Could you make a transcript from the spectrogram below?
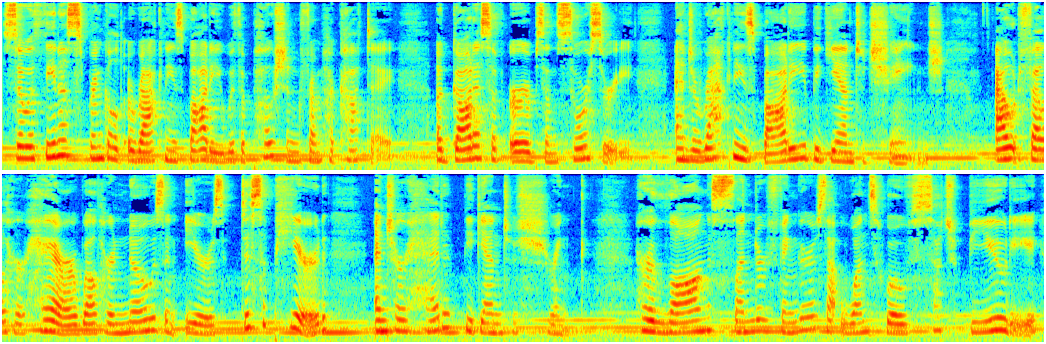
So Athena sprinkled Arachne's body with a potion from Hecate, a goddess of herbs and sorcery, and Arachne's body began to change. Out fell her hair, while her nose and ears disappeared and her head began to shrink. Her long, slender fingers that once wove such beauty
